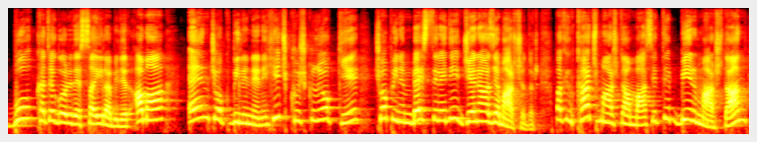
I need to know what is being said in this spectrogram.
bu kategoride sayılabilir ama en çok bilineni hiç kuşku yok ki Chopin'in bestelediği cenaze marşıdır. Bakın kaç marştan bahsetti? Bir marştan.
